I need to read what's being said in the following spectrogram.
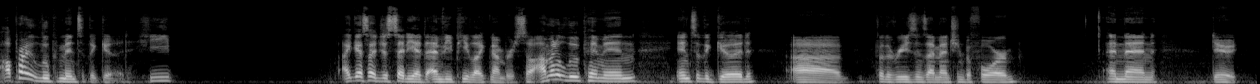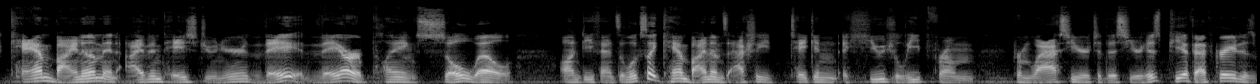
I'll probably loop him into the good. He, I guess I just said he had the MVP like numbers, so I'm gonna loop him in into the good uh, for the reasons I mentioned before. And then, dude, Cam Bynum and Ivan Pace Jr. They they are playing so well on defense. It looks like Cam Bynum's actually taken a huge leap from from last year to this year. His PFF grade is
